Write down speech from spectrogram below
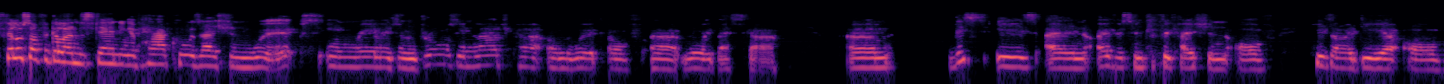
philosophical understanding of how causation works in realism draws in large part on the work of uh, Roy Bhaskar. Um, this is an oversimplification of his idea of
